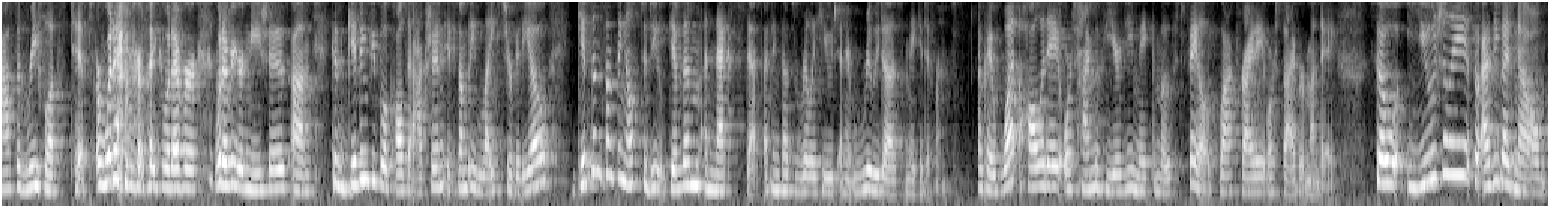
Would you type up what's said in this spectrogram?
acid reflux tips or whatever like whatever whatever your niche is um because giving people a call to action if somebody liked your video give them something else to do. Give them a next step. I think that's really huge and it really does make a difference. Okay what holiday or time of year do you make the most sales? Black friday or cyber monday? So usually so as you guys know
